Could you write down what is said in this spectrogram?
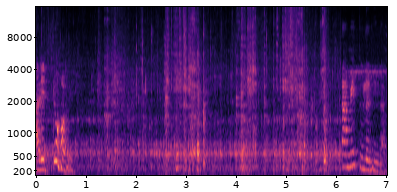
আর একটু হবে। আমি তুলে নিলাম।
